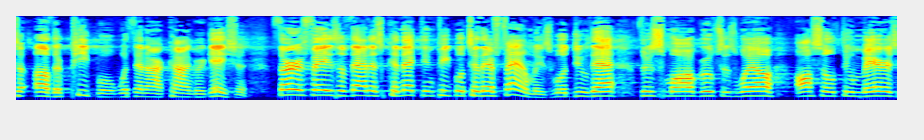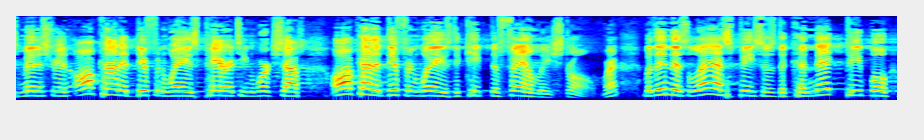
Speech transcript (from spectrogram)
to other people within our congregation. Third phase of that is connecting people to their families. We'll do that through small groups as well, also through marriage ministry and all kind of different ways, parenting workshops, all kind of different ways to keep the family strong, right? But then this last piece is to connect people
